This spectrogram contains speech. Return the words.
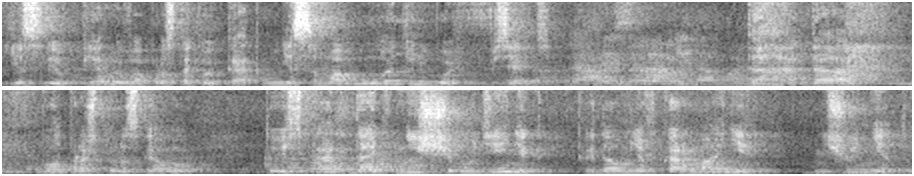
если первый вопрос такой, как мне самому эту любовь взять? Да, да, вот про что разговор. То есть, как дать нищему денег, когда у меня в кармане ничего нету?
